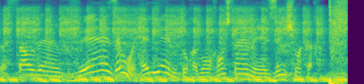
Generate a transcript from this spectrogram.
וה southern, וזהו, Hellyeah מתוך האלבום האחרון שלהם, אה, זה נשמע ככה.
